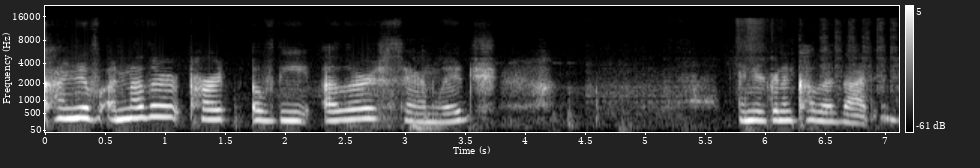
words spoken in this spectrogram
kind of another part of the other sandwich and you're going to color that in.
